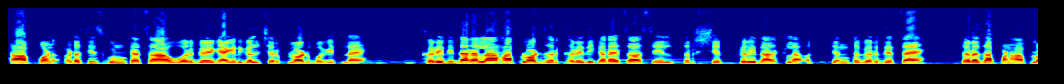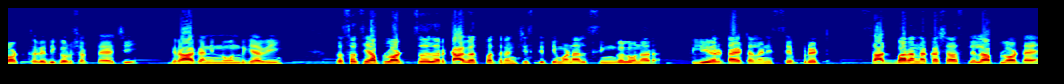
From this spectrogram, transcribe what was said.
तर आपण अडतीस गुंठ्याचा वर्ग एक ॲग्रिकल्चर प्लॉट बघितला आहे खरेदीदाराला हा प्लॉट जर खरेदी करायचा असेल तर शेतकरी दाखला अत्यंत गरजेचा आहे. तरच आपण हा प्लॉट खरेदी करू शकता याची ग्राहकांनी नोंद घ्यावी. तसंच या प्लॉटचं जर कागदपत्रांची स्थिती म्हणाल सिंगल ओनर क्लिअर टायटल आणि सेपरेट सातबारा नकाशा असलेला हा प्लॉट आहे.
